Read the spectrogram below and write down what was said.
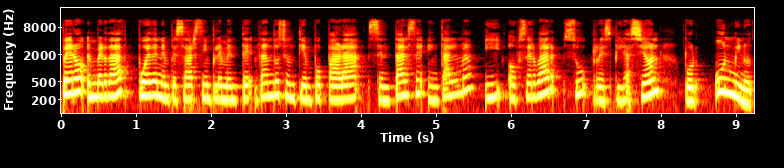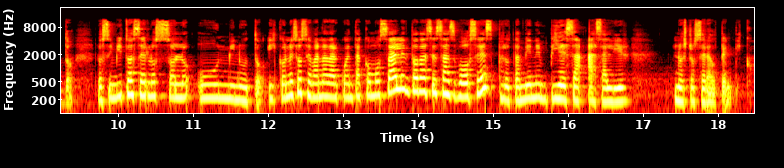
pero en verdad pueden empezar simplemente dándose un tiempo para sentarse en calma y observar su respiración por un minuto. Los invito a hacerlo solo un minuto y con eso se van a dar cuenta cómo salen todas esas voces, pero también empieza a salir nuestro ser auténtico.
